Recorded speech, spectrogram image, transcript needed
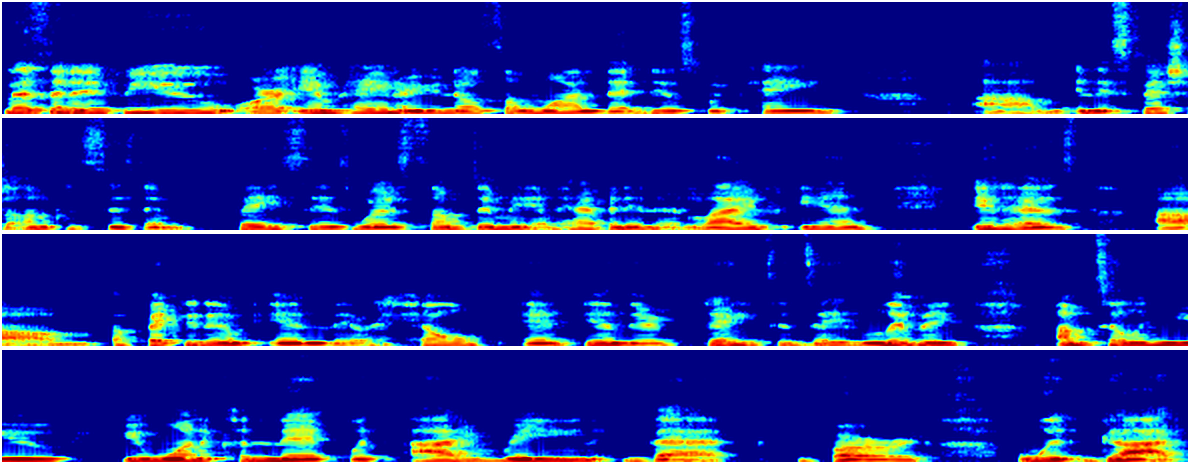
Listen, if you are in pain or you know someone that deals with pain, um, and especially on a consistent basis where something may have happened in their life and it has um, affected them in their health and in their day to day living, I'm telling you, you want to connect with Irene Vassberg with Got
